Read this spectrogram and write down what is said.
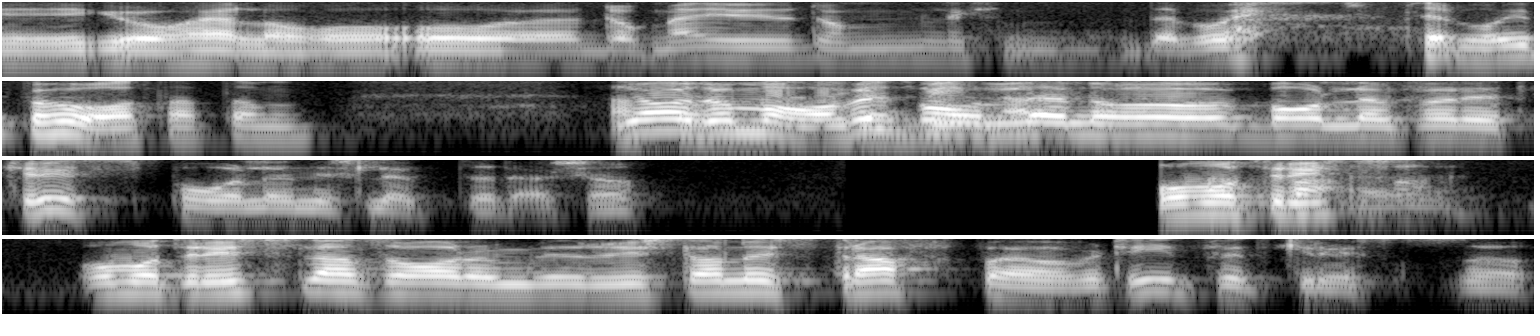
i, igår heller och, och, de är ju de liksom, det var, det var ju på hårt att de att Ja, de, de har väl bollen och bollen för ett kryss Polen i slutet där så. Och mot, Ryss, och mot Ryssland så har de, Ryssland har straff på övertid för ett kryss. Så.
